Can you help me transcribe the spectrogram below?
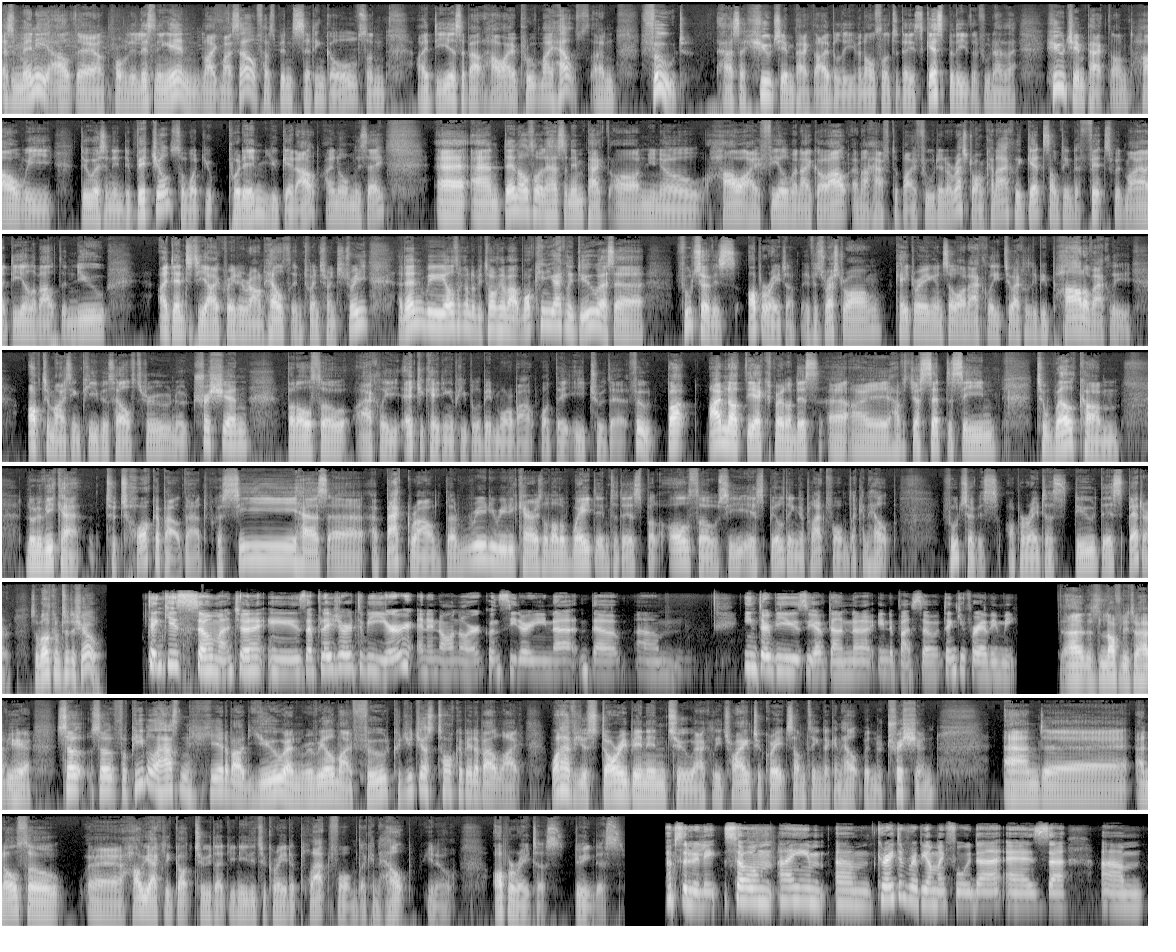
As many out there probably listening in, like myself, has been setting goals and ideas about how I improve my health. And food has a huge impact, I believe, and also today's guest believe that food has a huge impact on how we do as an individual. So what you put in, you get out, I normally say. Uh, and then also it has an impact on you know how I feel when I go out and I have to buy food in a restaurant. Can I actually get something that fits with my ideal about the new identity I created around health in 2023? And then we also going to be talking about what can you actually do as a food service operator, if it's restaurant, catering, and so on, actually to actually be part of actually optimizing people's health through nutrition, but also actually educating people a bit more about what they eat through their food. But I'm not the expert on this. Uh, I have just set the scene to welcome Ludovica to talk about that because she has a, a, background that really, really carries a lot of weight into this, but also she is building a platform that can help food service operators do this better. So, welcome to the show. Thank you so much. Uh, it's a pleasure to be here and an honor considering uh, the um, interviews you have done uh, in the past. So thank you for having me. Uh, it's lovely to have you here. So, so for people that hasn't heard about you and reveal my food, could you just talk a bit about like what have your story been into actually trying to create something that can help with nutrition, and uh, and also uh, how you actually got to that you needed to create a platform that can help you know operators doing this. Absolutely. So um, i um, created Reveal My Food uh, as uh, um,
